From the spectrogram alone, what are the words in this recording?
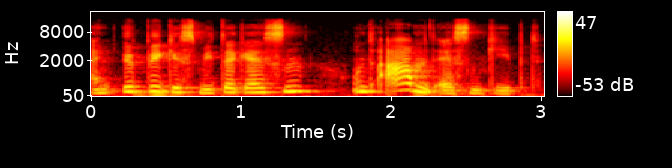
ein üppiges Mittagessen und Abendessen gibt.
